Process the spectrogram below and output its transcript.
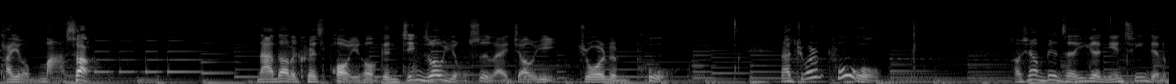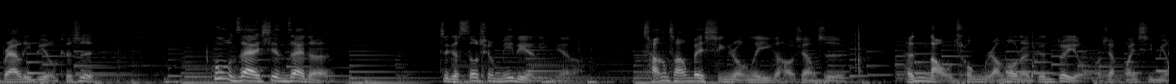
他又马上拿到了 Chris Paul 以后，跟金州勇士来交易 Jordan Poole。那 Jordan Poole。好像变成一个年轻一点的 Bradley Beal，可是 Poole 在现在的这个 social media 里面啊，常常被形容的一个好像是很脑冲，然后呢跟队友好像关系没有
